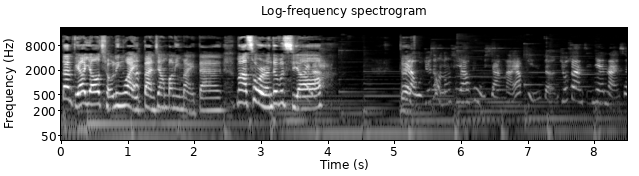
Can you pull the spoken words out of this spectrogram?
但不要要求另外一半这样帮你买单，骂错人，对不起哦。对了，我觉得这种东西要互相啦，要平等。就算今天男生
